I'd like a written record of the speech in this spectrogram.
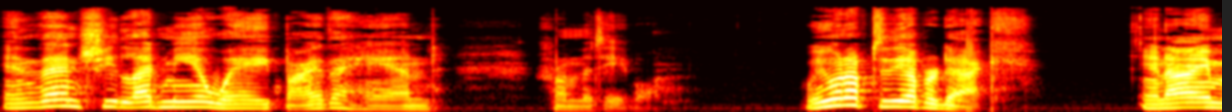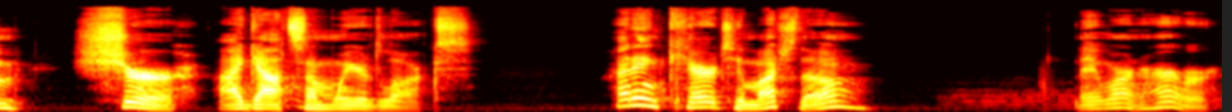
and then she led me away by the hand from the table. We went up to the upper deck, and I'm sure I got some weird looks. I didn't care too much, though. They weren't her.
